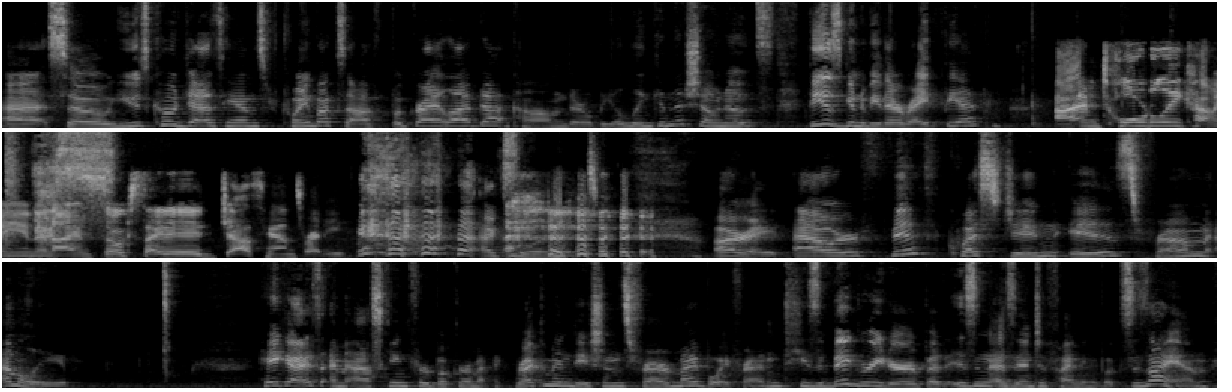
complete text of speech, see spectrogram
Uh, so use code JazzHands for 20 bucks off, bookriotlive.com. There will be a link in the show notes. Thea's going to be there, right, Thea? I'm totally coming, and I'm so excited. Jazz hands ready. Excellent. All right, our fifth question is from Emily. Hey guys, I'm asking for book re- recommendations for my boyfriend. He's a big reader, but isn't as into finding books as I am.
